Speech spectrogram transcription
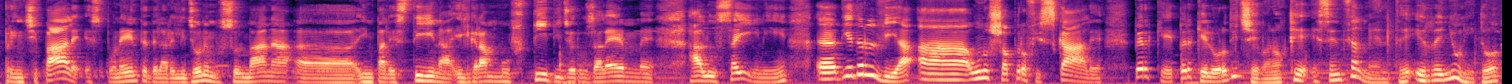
principale principale esponente della religione musulmana uh, in Palestina, il Gran Mufti di Gerusalemme, Al-Husseini, uh, diedero il via a uno sciopero fiscale. Perché? Perché loro dicevano che essenzialmente il Regno Unito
